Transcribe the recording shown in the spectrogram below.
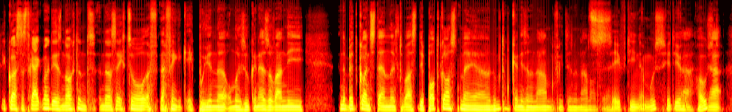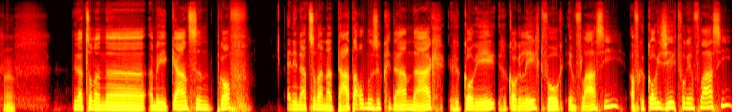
Ik was er straks nog deze ochtend, en dat is echt zo, dat, dat vind ik echt boeiende onderzoeken, hè, zo van die, de Bitcoin Standard was die podcast met, hoe noemt hem, ik ken niet zijn naam, of ik zijn naam. 17 en Moes heet die Ja, host. ja. Die had zo'n eh, Amerikaanse prof, en die had zo van dat data-onderzoek gedaan naar gecorreleerd voor inflatie, of gecorrigeerd voor inflatie,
